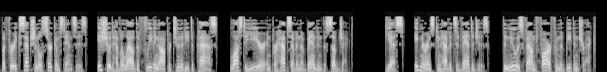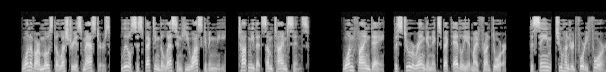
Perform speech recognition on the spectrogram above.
But for exceptional circumstances, I should have allowed the fleeting opportunity to pass, lost a year and perhaps even abandoned the subject. Yes, ignorance can have its advantages, the new is found far from the beaten track. One of our most illustrious masters, little suspecting the lesson he was giving me, taught me that some time since. One fine day, Pasteur Rangan expect Edley at my front door. The same, 244,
